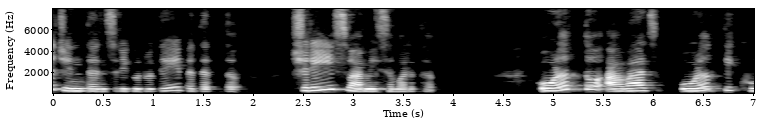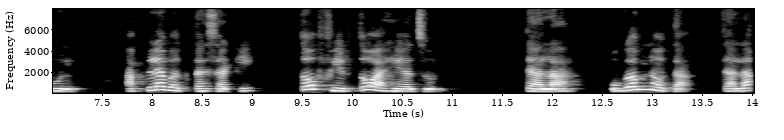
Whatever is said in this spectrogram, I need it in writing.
चिंतन श्री गुरुदेव दत्त श्री स्वामी समर्थ. ओळख तो आवाज ओळख ती खून आपल्या भक्तासाठी तो फिरतो आहे अजून. त्याला उगम नव्हता त्याला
